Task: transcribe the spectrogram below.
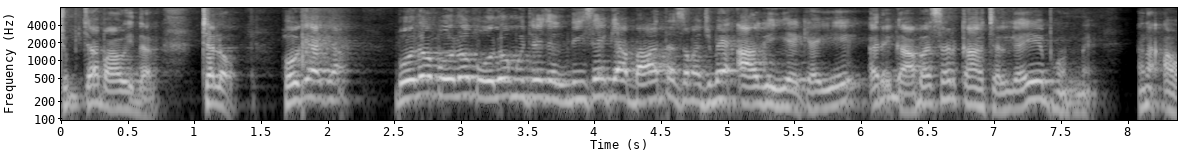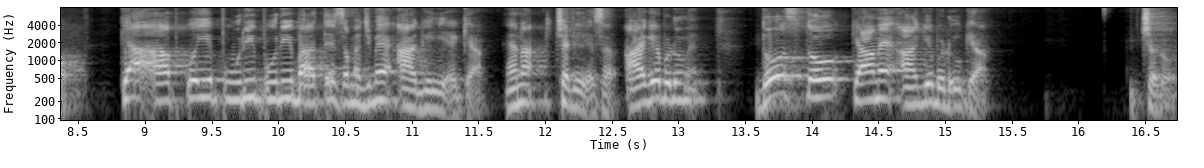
चुपचाप आओ इधर। चलो, हो गया क्या? बोलो बोलो बोलो मुझे जल्दी से, क्या बात है, समझ में आ गई है क्या ये? अरे गाबा सर, कहाँ चल गए ये फ़ोन में? है ना, आओ। क्या आपको ये पूरी पूरी बातें समझ में आ गई है क्या? है ना, चलिए सर, आगे बढ़ू मैं। दोस्तों, क्या मैं आगे बढ़ू क्या? चलो,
